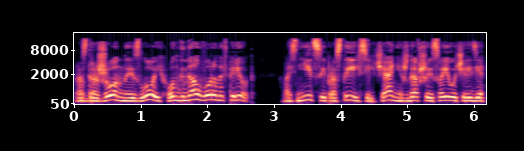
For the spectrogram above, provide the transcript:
Раздраженный и злой, он гнал ворона вперед. Возницы и простые сельчане, ждавшие своей очереди,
